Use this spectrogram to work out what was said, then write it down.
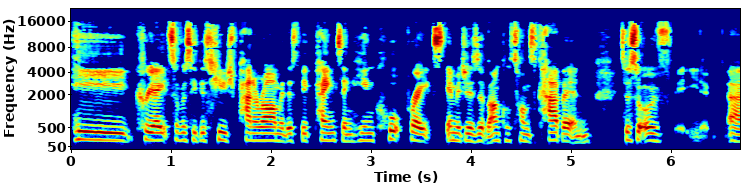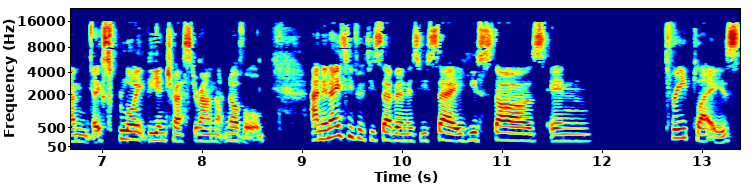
He creates obviously this huge panorama, this big painting. He incorporates images of Uncle Tom's Cabin to sort of you know, um, exploit the interest around that novel. And in 1857, as you say, he stars in three plays,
